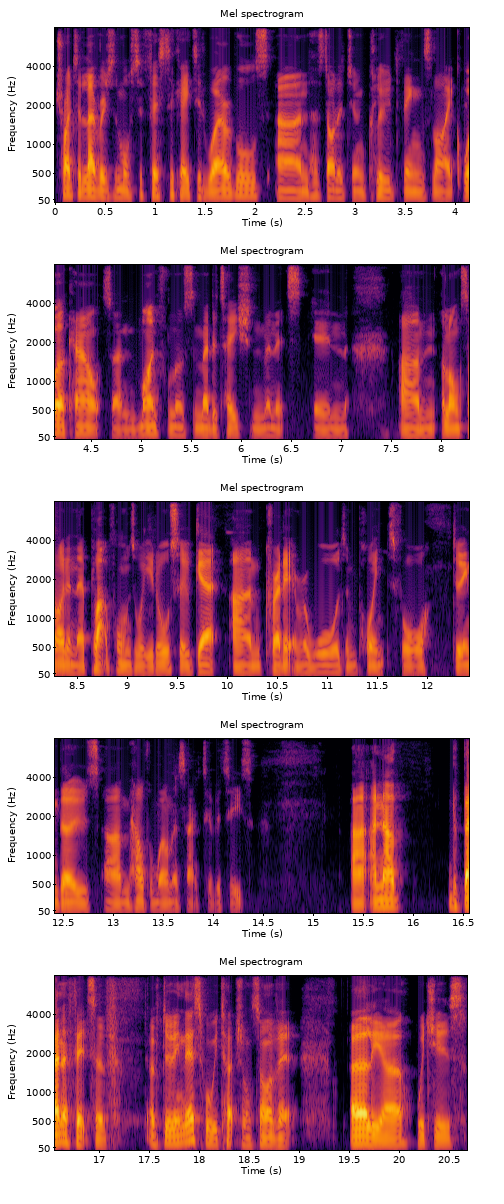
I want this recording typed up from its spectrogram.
tried to leverage the more sophisticated wearables and have started to include things like workouts and mindfulness and meditation minutes in um, alongside in their platforms, where you'd also get um, credit and rewards and points for doing those um, health and wellness activities. Uh, and now the benefits of of doing this, well, we touched on some of it earlier, which is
